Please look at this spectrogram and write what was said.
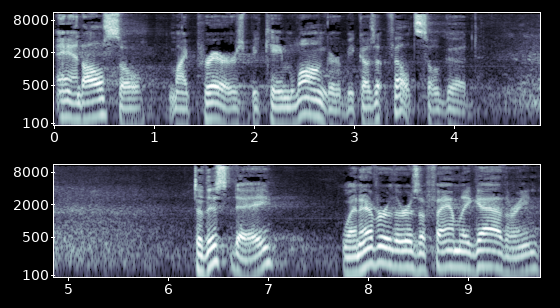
and also my prayers became longer because it felt so good. to this day, whenever there is a family gathering,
